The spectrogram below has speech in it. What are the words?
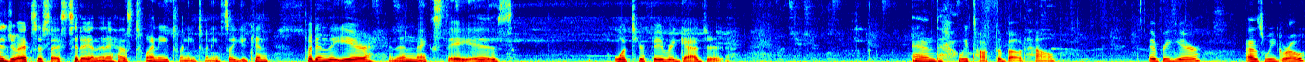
Did you exercise today? And then it has 20, 20, 20. So you can put in the year. And then next day is what's your favorite gadget? And we talked about how every year as we grow,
